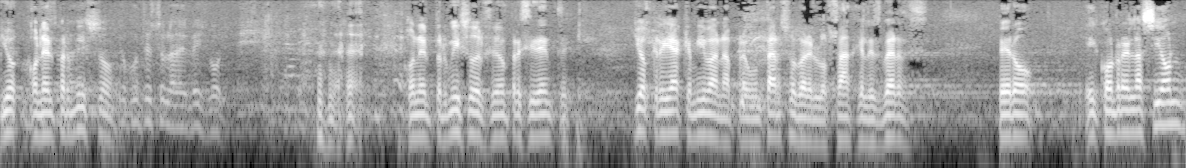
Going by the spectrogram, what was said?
Yo, con el permiso. Yo contesto la de béisbol. con el permiso del señor presidente. Yo creía que me iban a preguntar sobre Los Ángeles Verdes, pero eh, con relación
